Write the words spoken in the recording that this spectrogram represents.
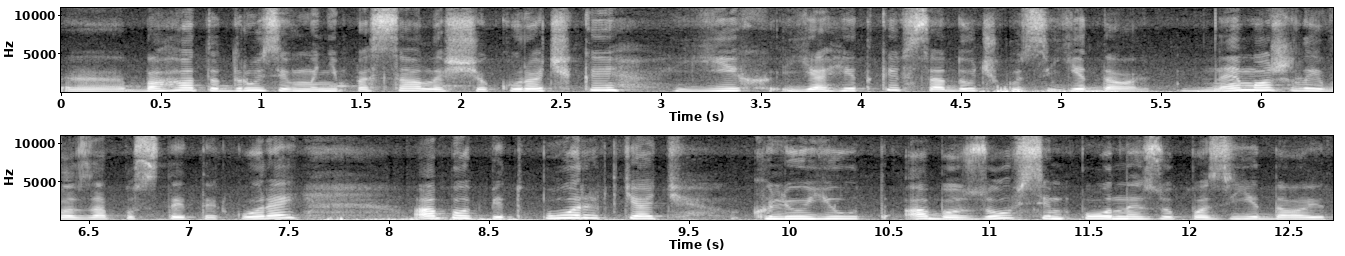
Е, Багато друзів мені писали, що курочки їх ягідки в садочку з'їдають. Неможливо запустити курей або підпортять, клюють, або зовсім понизу поз'їдають.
